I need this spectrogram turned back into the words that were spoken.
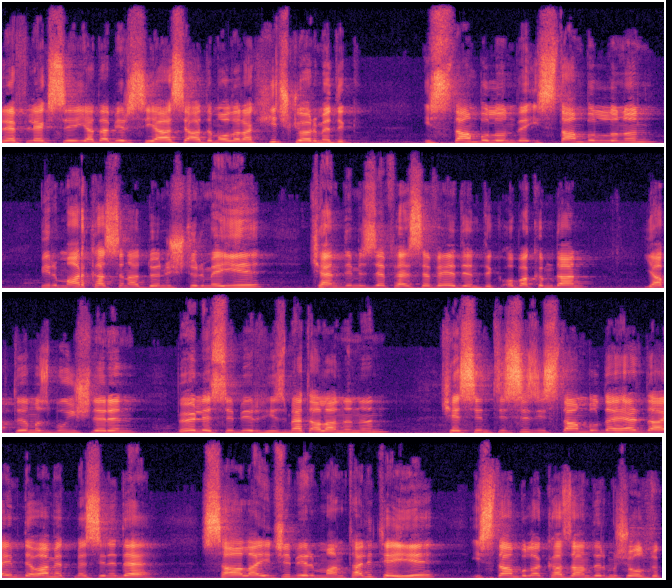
refleksi ya da bir siyasi adım olarak hiç görmedik. İstanbul'un ve İstanbullunun bir markasına dönüştürmeyi kendimize felsefe edindik. O bakımdan yaptığımız bu işlerin böylesi bir hizmet alanının kesintisiz İstanbul'da her daim devam etmesini de sağlayıcı bir mantaliteyi İstanbul'a kazandırmış olduk.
